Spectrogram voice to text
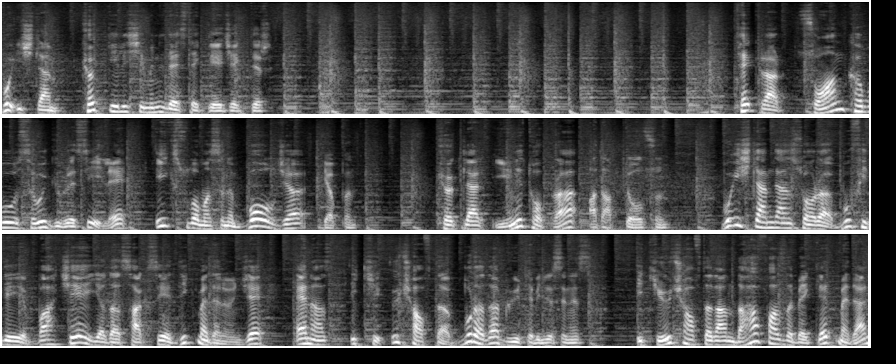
Bu işlem kök gelişimini destekleyecektir. Tekrar soğan kabuğu sıvı gübresi ile ilk sulamasını bolca yapın. Kökler yeni toprağa adapte olsun. Bu işlemden sonra bu fideyi bahçeye ya da saksıya dikmeden önce en az 2-3 hafta burada büyütebilirsiniz. 2-3 haftadan daha fazla bekletmeden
